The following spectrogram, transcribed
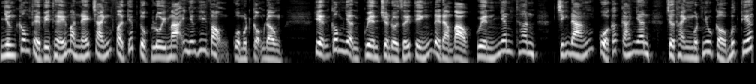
nhưng không thể vì thế mà né tránh và tiếp tục lùi mãi những hy vọng của một cộng đồng. Hiện công nhận quyền chuyển đổi giới tính để đảm bảo quyền nhân thân chính đáng của các cá nhân trở thành một nhu cầu bức thiết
